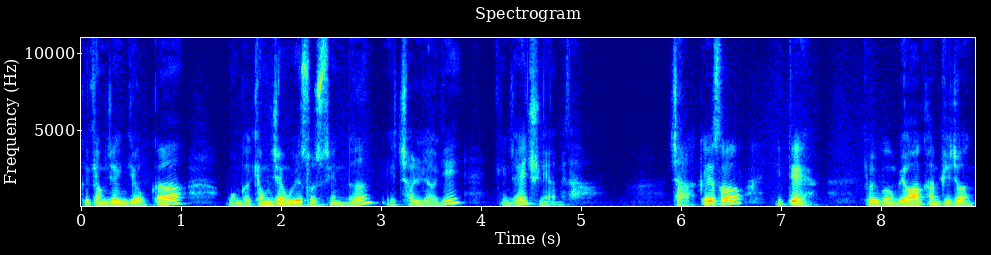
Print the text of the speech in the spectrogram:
그 경쟁 기업과 뭔가 경쟁 우위에 설 수 있는 이 전략이 굉장히 중요합니다. 자, 그래서 이때 결국 명확한 비전,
